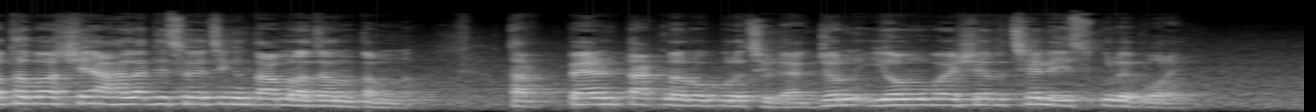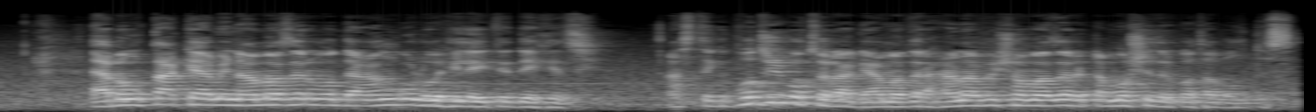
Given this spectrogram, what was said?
অথবা সে আহলে হাদিস হয়েছে কিন্তু আমরা জানতাম না। তার প্যান্ট টাকনার উপরে ছিল। একজন ইয়ং বয়সের ছেলে স্কুলে পড়ে। এবং তাকে আমি নামাজের মধ্যে আঙ্গুলও হিলাইতে দেখেছি। আজ থেকে পঁচিশ বছর আগে আমাদের হানাফি সমাজের একটা মসজিদের কথা বলতেছি।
